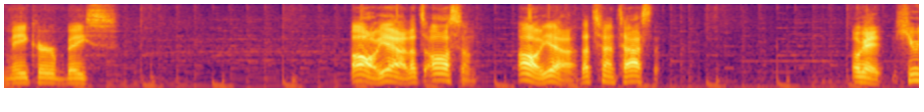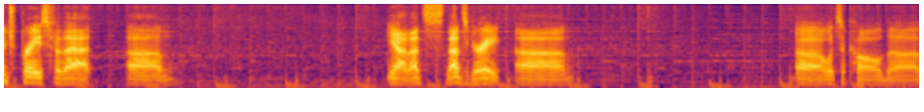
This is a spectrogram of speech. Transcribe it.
MakerBase. Oh yeah, that's awesome. Oh, yeah, that's fantastic. Okay, huge praise for that. Um, yeah, that's that's great. Uh, uh, what's it called? Uh,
